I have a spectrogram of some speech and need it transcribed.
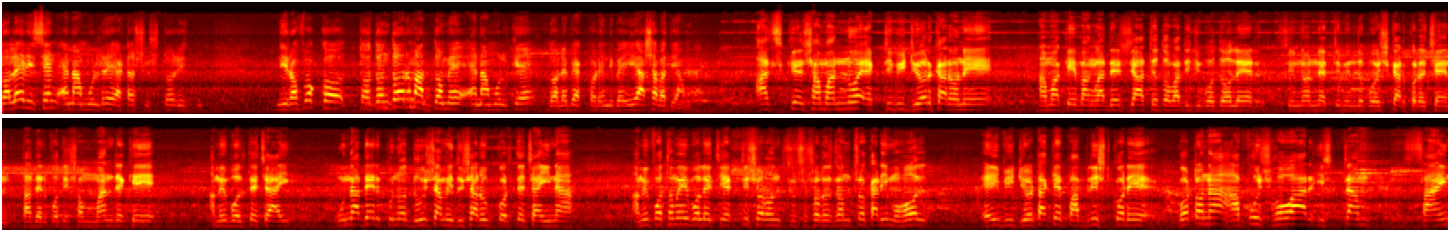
দলের রিসেন্ট এনামুলরে একটা সুস্থ নিরপেক্ষ তদন্তর মাধ্যমে এনামুলকে দলে ব্যাক করে নেবে। এই আশাবাদী আমরা। আজকে সামান্য একটি ভিডিওর কারণে আমাকে বাংলাদেশ জাতীয়তাবাদী যুব দলের সিনিয়র নেতৃবৃন্দ বহিষ্কার করেছেন। তাদের প্রতি সম্মান রেখে আমি বলতে চাই, উনাদের কোনো দোষ আমি দোষারোপ করতে চাই না। আমি প্রথমেই বলেছি, একটি ষড়যন্ত্রকারী মহল এই ভিডিওটাকে পাবলিশ করে ঘটনা আপুস হওয়ার স্টাম্প সাইন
